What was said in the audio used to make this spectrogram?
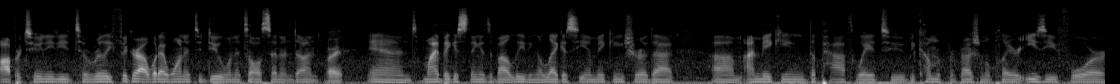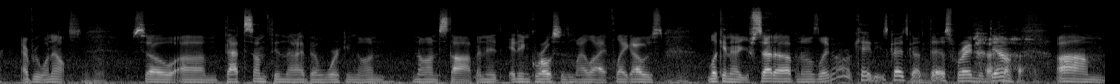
opportunity to really figure out what I wanted to do when it's all said and done. Right. And my biggest thing is about leaving a legacy and making sure that um, I'm making the pathway to become a professional player easy for everyone else. Mhm. So um, that's something that I've been working on nonstop, and it, it engrosses my life. Like I was looking at your setup, and I was like, oh, okay, these guys got this, writing it down. um,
